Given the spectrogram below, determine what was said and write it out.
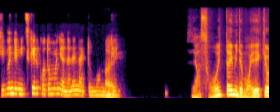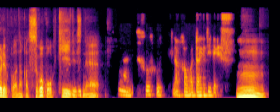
自分で見つける子供にはなれないと思うので、はいいや、そういった意味でも影響力はなんかすごく大きいですね。そうなん。夫婦仲は大事です。うん。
